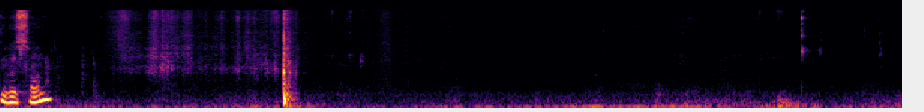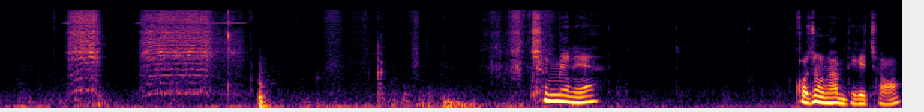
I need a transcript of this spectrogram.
이것은 측면에 고정을 하면 되겠죠.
